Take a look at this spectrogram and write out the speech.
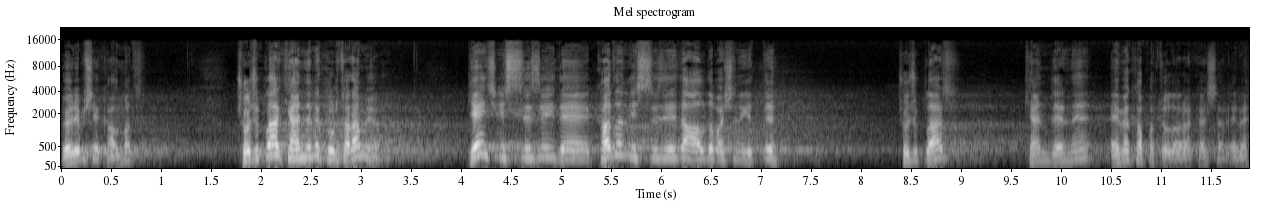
Böyle bir şey kalmadı. Çocuklar kendini kurtaramıyor. Genç işsizliği de, kadın işsizliği de aldı başını gitti. Çocuklar kendilerini eve kapatıyorlar arkadaşlar eve.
